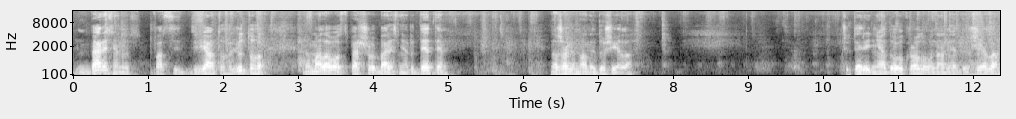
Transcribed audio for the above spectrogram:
березня, ну, 29 лютого. Вона мала от з 1 березня родити. На жаль, вона не дожила. Чотири дня до окролу вона не дожила.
